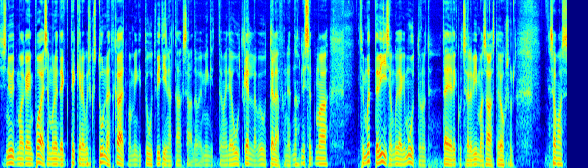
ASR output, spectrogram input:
siis nüüd ma käin poes ja mul ei teki nagu niisugust tunnet ka, et ma mingit uut vidinat tahaks saada või mingit, ma ei tea, uut kella või uut telefoni, et noh, lihtsalt ma, see mõtteviis on kuidagi muutunud täielikult selle viimase aasta jooksul. samas,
